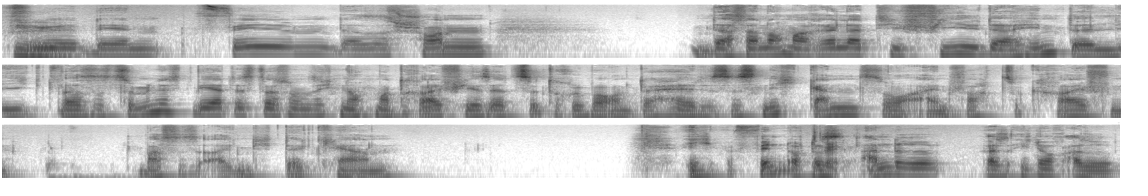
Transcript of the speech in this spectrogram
für hm. den Film, dass es schon, dass da nochmal relativ viel dahinter liegt, was es zumindest wert ist, dass man sich nochmal drei, vier Sätze drüber unterhält. Es ist nicht ganz so einfach zu greifen. Was ist eigentlich der Kern? Ich finde noch das nee. andere, was ich noch, also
